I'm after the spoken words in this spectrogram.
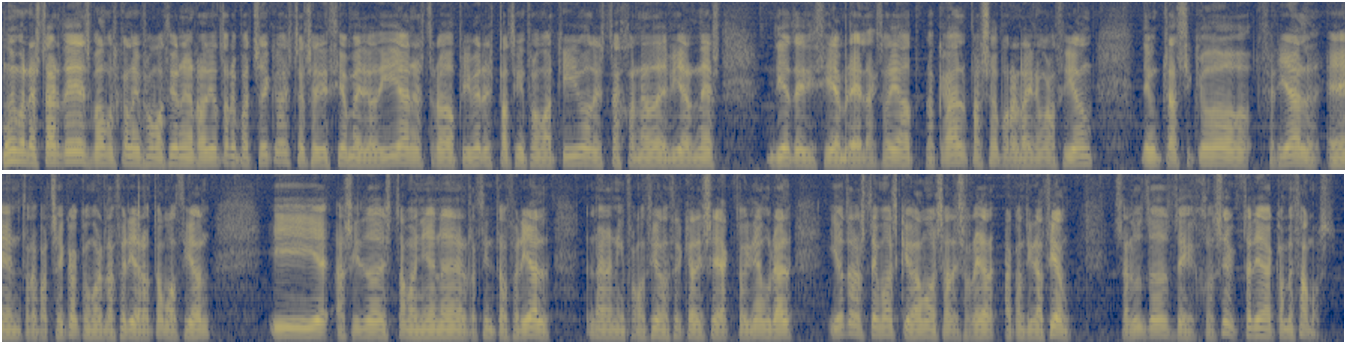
Muy buenas tardes, vamos con la información en Radio Torre Pacheco. Esta es edición mediodía, nuestro primer espacio informativo de esta jornada de viernes 10 de diciembre. La actualidad local pasa por la inauguración de un clásico ferial en Torre Pacheco, como es la Feria de la Automoción, y ha sido esta mañana en el recinto ferial la información acerca de ese acto inaugural y otros temas que vamos a desarrollar a continuación. Saludos de José Victoria, comenzamos.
